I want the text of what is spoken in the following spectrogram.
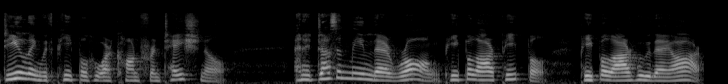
dealing with people who are confrontational, and it doesn't mean they're wrong. People are people. People are who they are.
